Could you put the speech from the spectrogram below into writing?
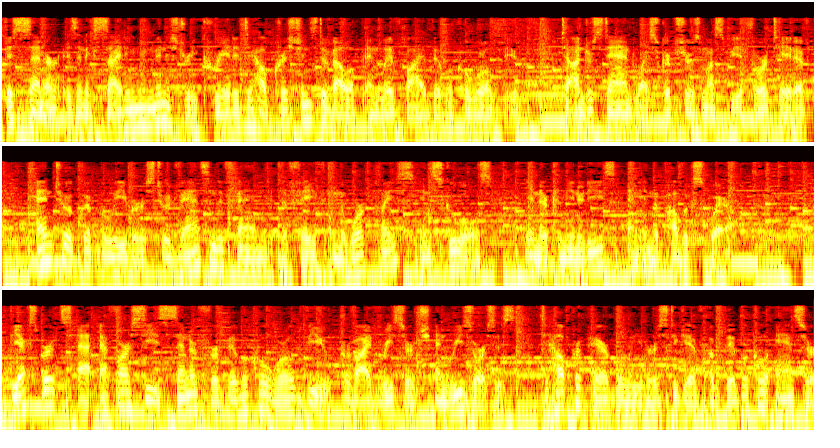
This center is an exciting new ministry created to help Christians develop and live by a biblical worldview, to understand why scriptures must be authoritative, and to equip believers to advance and defend the faith in the workplace, in schools, in their communities, and in the public square. The experts at FRC's Center for Biblical Worldview provide research and resources to help prepare believers to give a biblical answer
